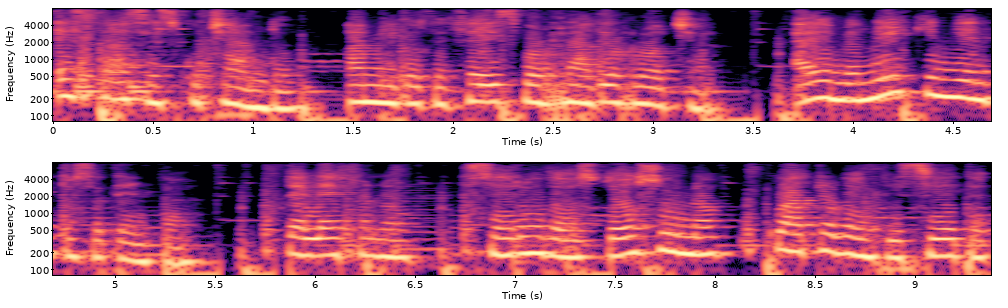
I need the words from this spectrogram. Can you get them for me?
Estás escuchando, amigos de Facebook Radio Rocha, AM 1570. Teléfono 0221 427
